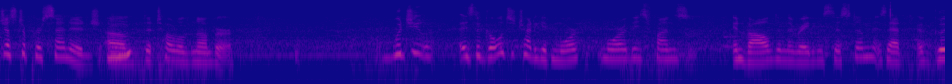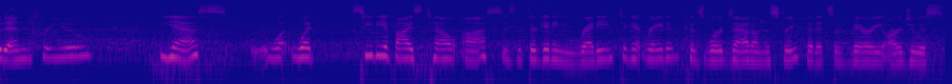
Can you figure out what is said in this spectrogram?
just a percentage of Mm-hmm. the total number. Would you? Is the goal to try to get more more of these funds involved in the rating system? Is that a good end for you? Yes, what what CDFIs tell us is that they're getting ready to get rated because word's out on the street that it's a very arduous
